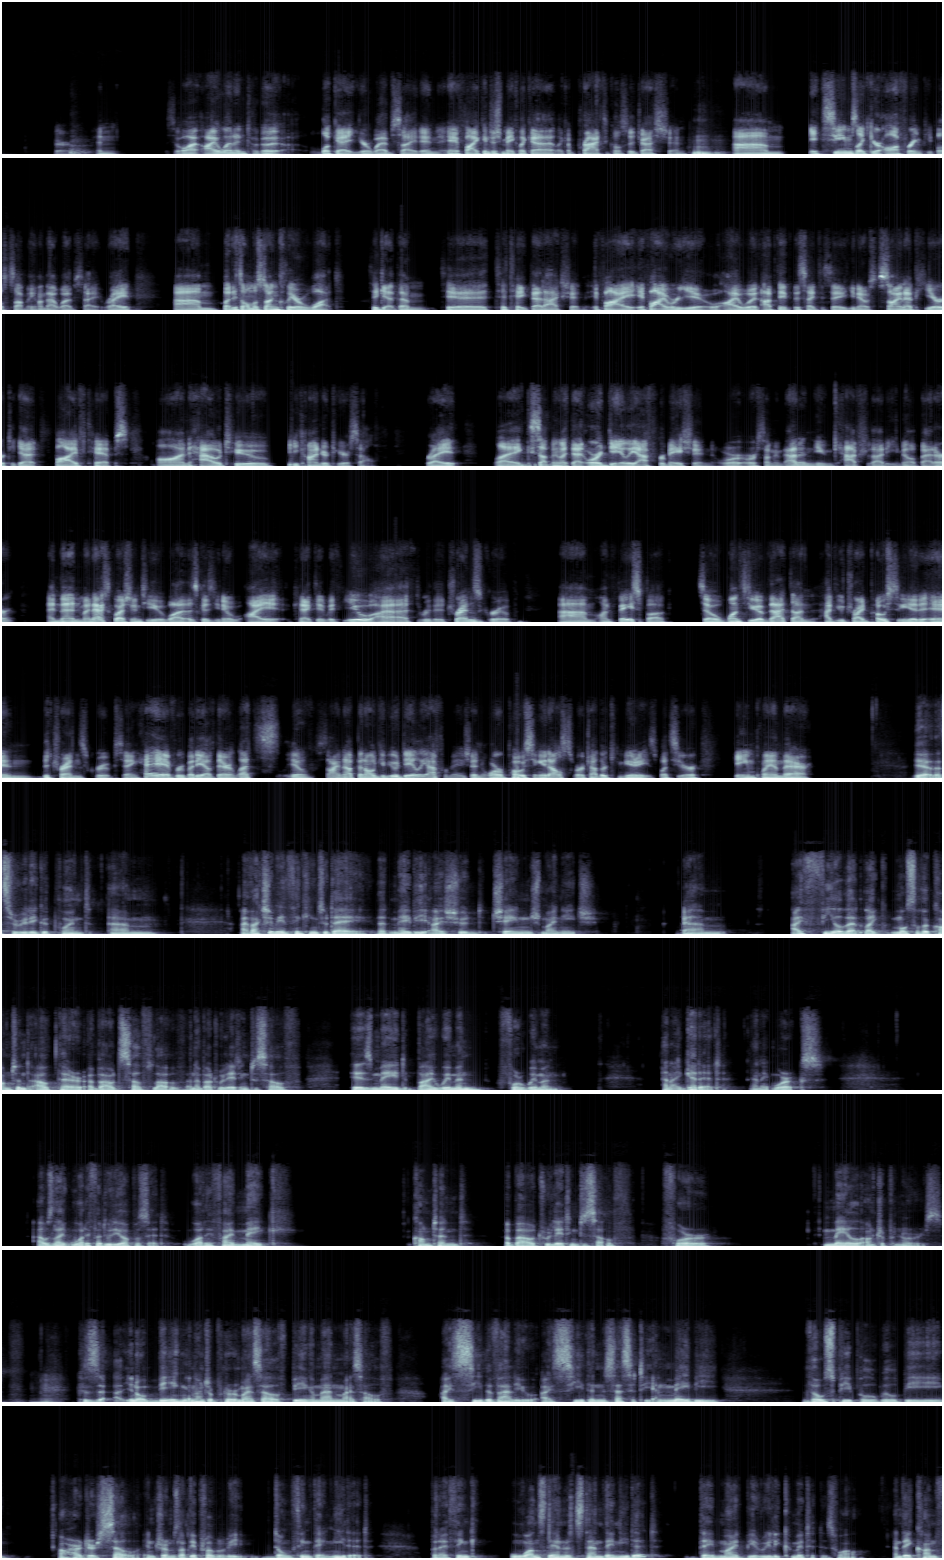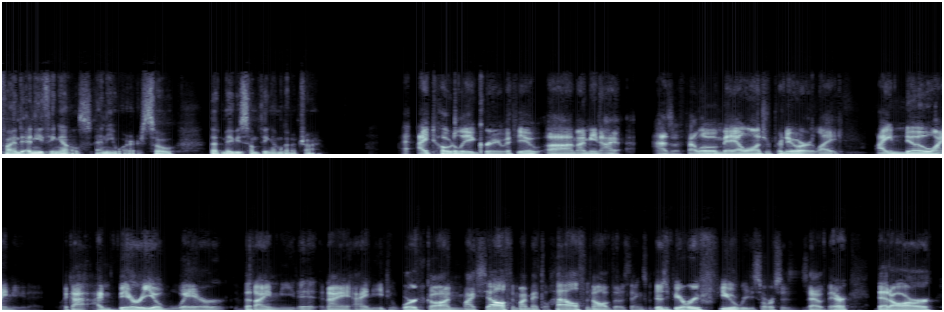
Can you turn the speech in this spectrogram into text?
Sure. And so I, I went and took a look at your website, and if I can just make like a like a practical suggestion, mm-hmm. um, it seems like you're offering people something on that website, right? Um, but it's almost unclear what to get them to to take that action. If I if I were you, I would update the site to say, you know, sign up here to get five tips on how to be kinder to yourself, right? Like mm. something like that, or a daily affirmation, or or something like that, and you can capture that email better. And then my next question to you was because you know I connected with you uh, through the Trends group um, on Facebook, So once you have that done, have you tried posting it in the trends group saying, "Hey, everybody out there, let's you know sign up and I'll give you a daily affirmation," or posting it elsewhere to other communities? What's your game plan there? Yeah, that's a really good point. Um, I've actually been thinking today that maybe I should change my niche. Okay. Um, I feel that like most of the content out there about self love and about relating to self is made by women for women. And I get it and it works. I was like, what if I do the opposite? What if I make content about relating to self for male entrepreneurs? Because, mm-hmm. you know, being an entrepreneur myself, being a man myself, I see the value, I see the necessity, and maybe those people will be a harder sell in terms of they probably don't think they need it. But I think once they understand they need it, they might be really committed as well. And they can't find anything else anywhere. So that may be something I'm going to try. I, I, totally agree with you. Um, I mean, I, as a fellow male entrepreneur, like I know I need it. Like I, I'm very aware that I need it and I, I need to work on myself and my mental health and all of those things. But there's very few resources out there that are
